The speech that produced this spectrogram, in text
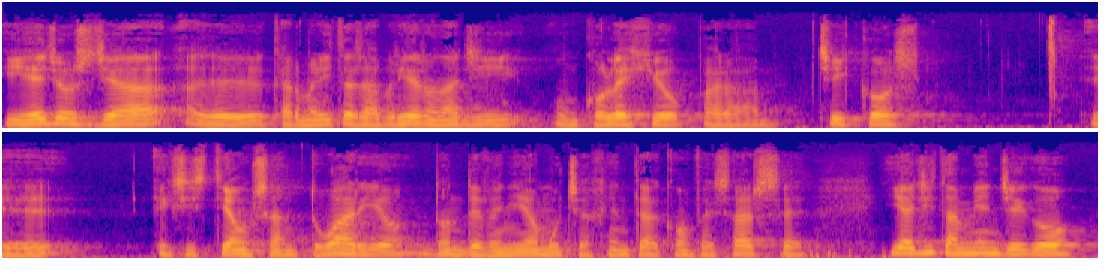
Y ellos ya, eh, carmelitas, abrieron allí un colegio para chicos. eh, existía un santuario donde venía mucha gente a confesarse. Y allí también llegó,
